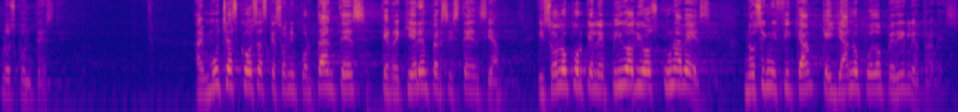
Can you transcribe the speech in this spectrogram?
nos conteste. Hay muchas cosas que son importantes, que requieren persistencia, y solo porque le pido a Dios una vez, no significa que ya no puedo pedirle otra vez.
